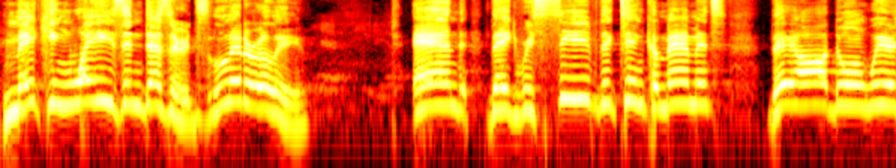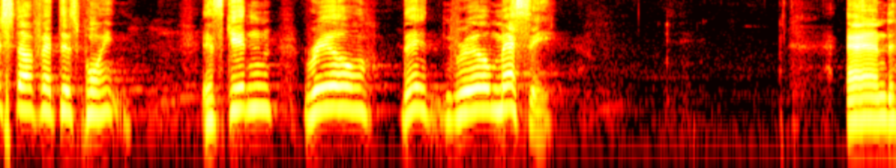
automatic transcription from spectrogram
making ways in deserts, literally. And they received the Ten Commandments. They all doing weird stuff at this point. It's getting real, they real messy. And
